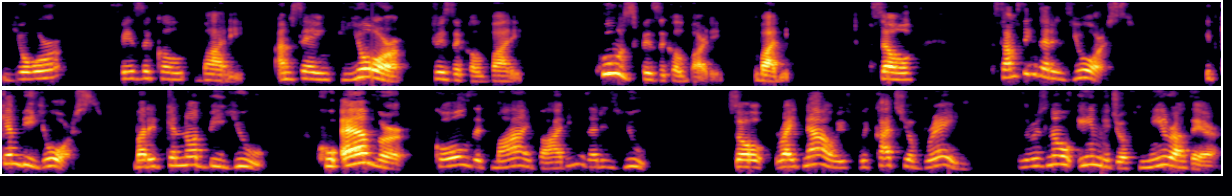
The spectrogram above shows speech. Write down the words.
your physical body, I'm saying your physical body. Whose physical body body? So something that is yours it can be yours but it cannot be you. Whoever calls it my body that is you. So right now if we cut your brain there is no image of mira there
